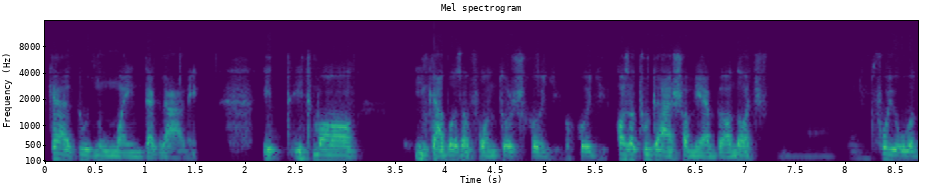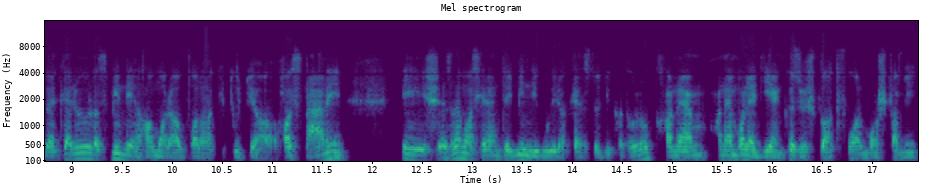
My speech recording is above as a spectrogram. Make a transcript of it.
kell tudnunk ma integrálni. Itt, itt ma inkább az a fontos, hogy, hogy az a tudás, ami ebbe a nagy folyóba bekerül, azt minél hamarabb valaki tudja használni, és ez nem azt jelenti, hogy mindig újra kezdődik a dolog, hanem, hanem van egy ilyen közös platform most, ami,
